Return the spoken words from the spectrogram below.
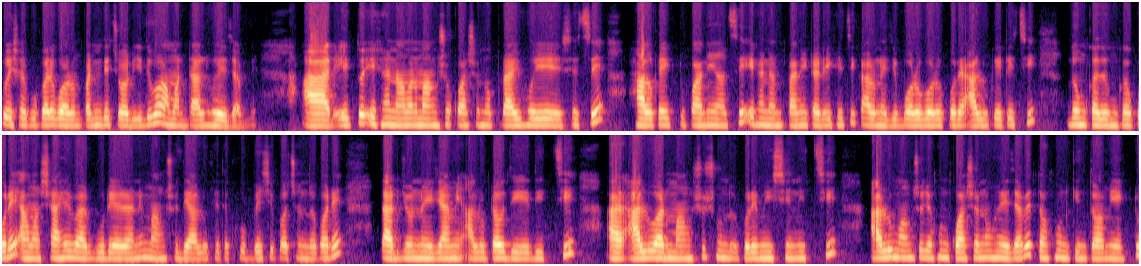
প্রেশার কুকারে গরম পানি দিয়ে চড়িয়ে দেবো, আমার ডাল হয়ে যাবে। আর এই তো এখানে আমার মাংস কষানো প্রায় হয়ে এসেছে, হালকা একটু পানি আছে, এখানে আমি পানিটা রেখেছি, কারণ এই যে বড় বড় করে আলু কেটেছি, দমকা দমকা করে আমার সাহেব আর গুড়িয়া রানী মাংস দিয়ে আলু খেতে খুব বেশি পছন্দ করে, তার জন্য এই যে আমি আলুটাও দিয়ে দিচ্ছি, আর আলু আর মাংস সুন্দর করে মিশিয়ে নিচ্ছি। আলু মাংস যখন কষানো হয়ে যাবে, তখন কিন্তু আমি একটু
